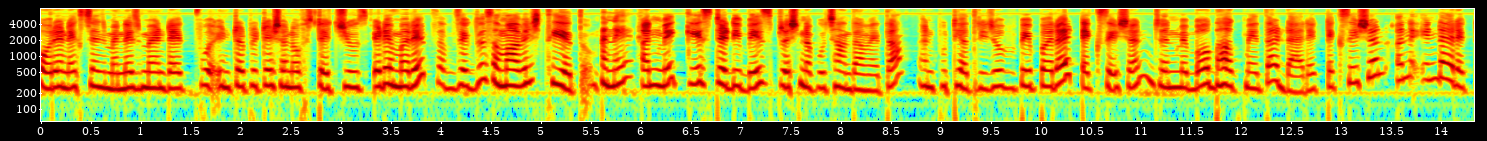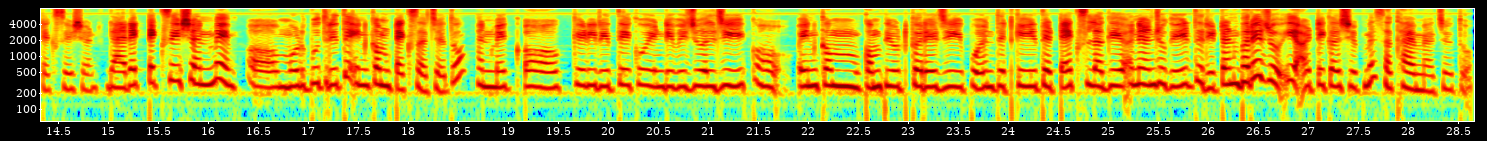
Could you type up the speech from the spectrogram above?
foreign exchange management act interpretation of statutes એડે મારે સબ્જેક્ટનો સમાવેશ થયો હતો અને અને મેં કેસ સ્ટડી બેઝ પ્રશ્ન પૂછાતા હતા અને પૂઠ્યા ત્રીજો પેપર હે ટેક્સેશન જેન મેં બ ભાગ મેં હતા ડાયરેક્ટ ટેક્સેશન અને indirect taxation direct direct taxation મેં મૂળભૂત રીતે ઇન્કમ ટેક્સ છે તો અને મેં કેવી રીતે કોઈ ઇન્ડિવિજ્યુઅલ જી ઇન્કમ કમ્પ્યુટ કરે જી પોઈન્ટ કેવી રીતે ટેક્સ લાગે અને જો કેવી રીતે રિટર્ન ભરે જો એ આર્ટિકલશીપ મેં સખાયમાં છે તો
